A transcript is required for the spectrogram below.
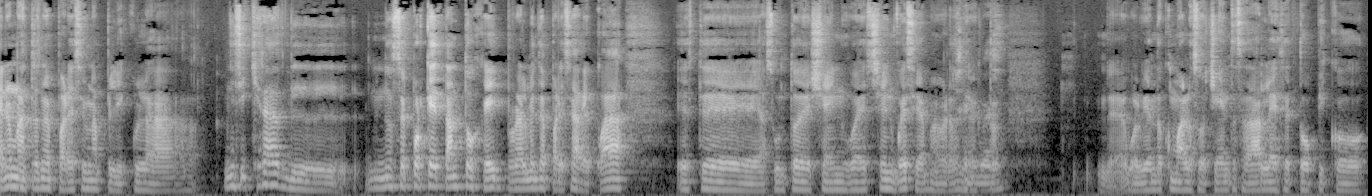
Iron Man 3 me parece una película, ni siquiera, no sé por qué tanto hate realmente parece adecuada. Este asunto de Shane West, Shane West se llama, ¿verdad? Eh, volviendo como a los 80 a darle ese tópico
